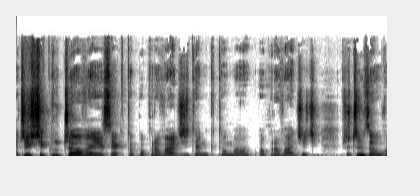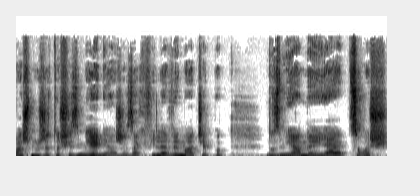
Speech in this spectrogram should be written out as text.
Oczywiście kluczowe jest, jak to poprowadzi ten, kto ma poprowadzić. Przy czym zauważmy, że to się zmienia, że za chwilę wy macie pod, do zmiany ja, coś,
